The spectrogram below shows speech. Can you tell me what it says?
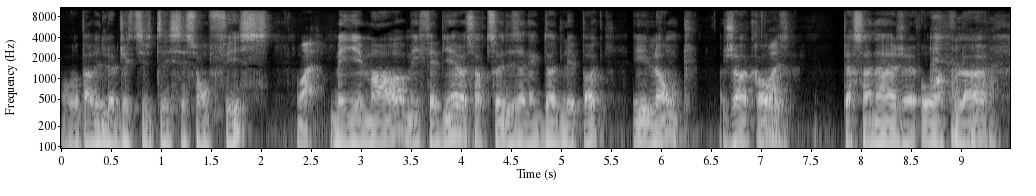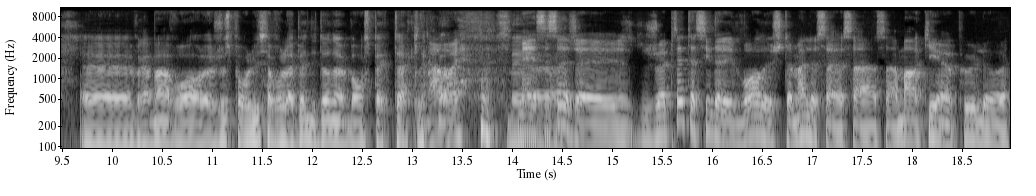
on va parler de l'objectivité, c'est son fils, Ouais. mais il est mort, mais il fait bien ressortir des anecdotes de l'époque. Et l'oncle, Jacques Rose, personnage euh, haut en couleur, euh, vraiment à voir, juste pour lui, ça vaut la peine. Il donne un bon spectacle. Ah ouais. Mais, Mais, euh, c'est ça, je, je vais peut-être essayer d'aller le voir, là, justement, là, ça, ça, ça a manqué un peu, là,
